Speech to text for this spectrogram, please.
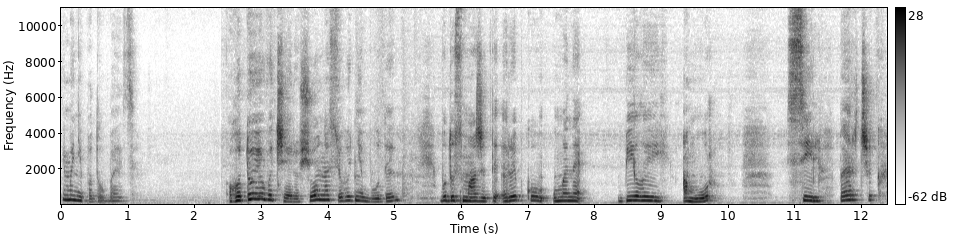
І мені подобається. Готую вечерю. Що у нас сьогодні буде? Буду смажити рибку. У мене білий амур, сіль, перчик.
